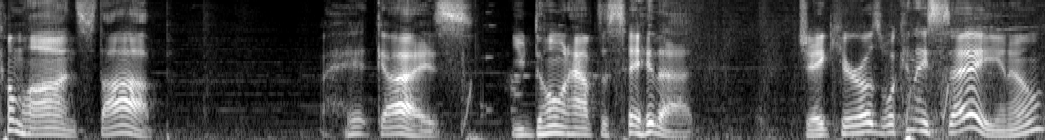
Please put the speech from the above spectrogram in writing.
Come on, stop. Hate guys. You don't have to say that. Jake Heroes? What can I say, you know?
